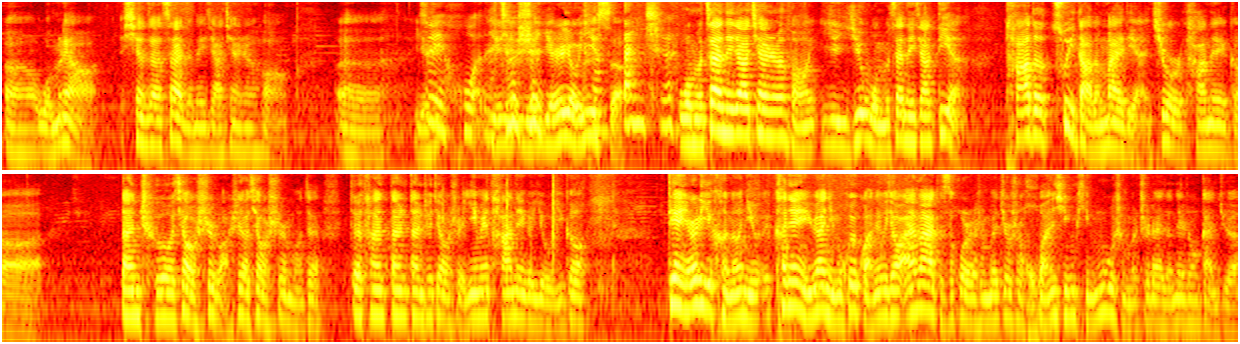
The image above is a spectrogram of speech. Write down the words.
呃，我们俩现在在的那家健身房，呃，也最火的也就是也也是有意思。单车。我们在那家健身房以及我们在那家店，它的最大的卖点就是它那个单车教室吧，是叫教室吗？对，对，它单单车教室，因为它那个有一个电影里可能你看电影院你们会管那个叫 IMAX 或者什么，就是环形屏幕什么之类的那种感觉，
